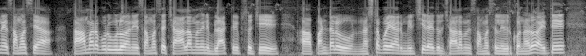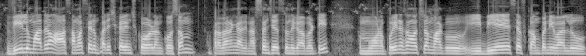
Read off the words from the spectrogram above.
అనే సమస్య తామర పురుగులు అనే సమస్య చాలా మందిని బ్లాక్ త్రిప్స్ వచ్చి ఆ పంటలు నష్టపోయారు. మిర్చి రైతులు చాలా మంది సమస్యలను ఎదుర్కొన్నారు. అయితే వీళ్ళు మాత్రం ఆ సమస్యను పరిష్కరించుకోవడం కోసం ప్రధానంగా అది నష్టం చేస్తుంది కాబట్టి మొన్న పోయిన సంవత్సరం మాకు ఈ బిఏఎస్ఎఫ్ కంపెనీ వాళ్ళు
